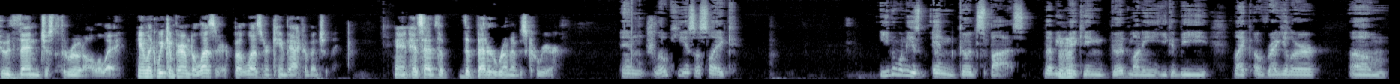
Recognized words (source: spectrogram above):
who then just threw it all away. And like we compare him to Lesnar, but Lesnar came back eventually and has had the the better run of his career. And Low Ki is just like, even when he's in good spots, they'll be Mhm. making good money. He could be like a regular, um,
